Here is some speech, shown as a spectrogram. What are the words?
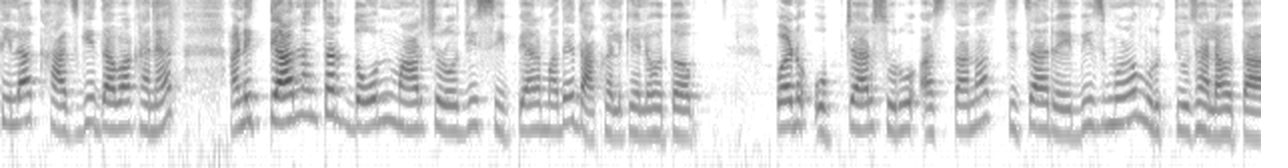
तिला खाजगी दवाखान्यात आणि त्यानंतर दोन मार्च रोजी सी पी आरमध्ये दाखल केलं होतं. पण उपचार सुरू असतानाच तिचा रेबीजमुळं मृत्यू झाला होता.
